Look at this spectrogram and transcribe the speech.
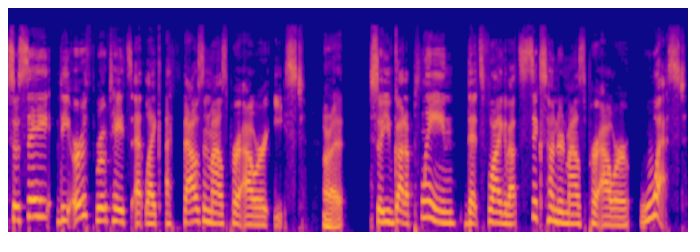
So say the earth rotates at like a thousand miles per hour east. All right. So you've got a plane that's flying about 600 miles per hour west.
